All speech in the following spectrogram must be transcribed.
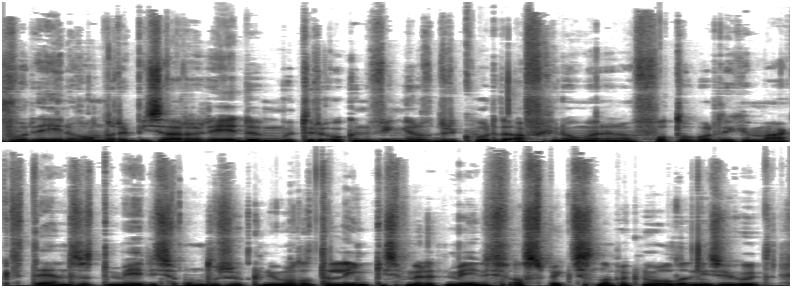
voor de een of andere bizarre reden moet er ook een vingerafdruk worden afgenomen en een foto worden gemaakt tijdens het medisch onderzoek. Nu, wat dat de link is met het medisch aspect, snap ik nog altijd niet zo goed.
